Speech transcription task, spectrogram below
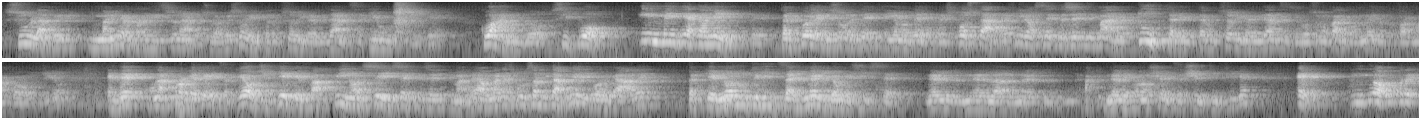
sulla, in maniera tradizionale sulla questione di interruzione di gravidanza chirurgiche, quando si può immediatamente per quelle che sono le tecniche moderne, spostare fino a sette settimane tutte le interruzioni di gravidanza si possono fare con metodo farmacologico ed è un'appropriatezza che oggi chi è che fa fino a 6-7 settimane ha una responsabilità medico-legale perché non utilizza il meglio che esiste nel, nel, nel, nelle conoscenze scientifiche e inoltre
